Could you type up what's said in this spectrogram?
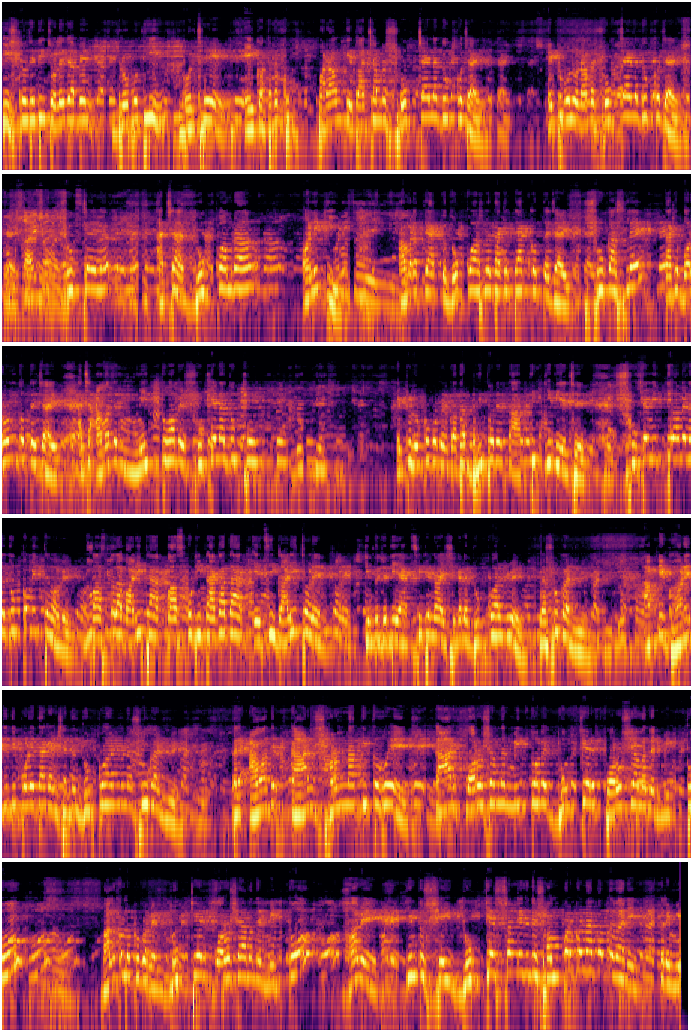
কৃষ্ণ যেদিন চলে যাবেন দ্রৌপদী বলছে এই কথাটা খুব প্রান্তিত। আচ্ছা আমরা সুখ চাই না দুঃখ চাই? একটু বলুন আমরা সুখ চাই না দুঃখ চাই? সুখ চাই না? আচ্ছা দুঃখ আমরা অনেকই আমরা ত্যাগ দুঃখ আসলে তাকে ত্যাগ করতে চাই, সুখ আসলে তাকে বরণ করতে চাই। আচ্ছা আমাদের মৃত্যু হবে সুখে না দুঃখে। একটু লক্ষ্য করবেন, কথার ভিতরে তাত্ত্বিক কি দিয়েছে? সুখে মৃত্যু হবে না দুঃখ মৃত্যু হবে? পাঁচতলা বাড়ি থাক, পাঁচ কোটি টাকা থাক এসি গাড়ি চড়েন। কিন্তু যদি অ্যাক্সিডেন্ট হয় সেখানে দুঃখ আসবে না সুখ আসবে? আপনি ঘরে যদি পড়ে থাকেন, সেদিন দুঃখ আসবে না সুখ আসবে? তাহলে আমাদের কার শরণার্থিত হয়ে, কার পরশে আমাদের মৃত্যু হবে? দুঃখের পরশে আমাদের মৃত্যু ভালো করে লক্ষ্য করবেন, দুঃখের পরশে আমাদের মৃত্যু হবে। কিন্তু সেই দুঃখের সঙ্গে যদি সম্পর্ক না করতে পারি, তাহলে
